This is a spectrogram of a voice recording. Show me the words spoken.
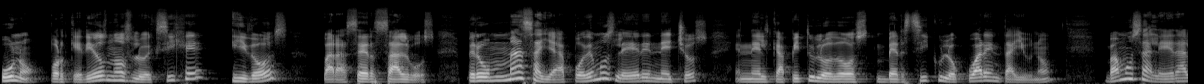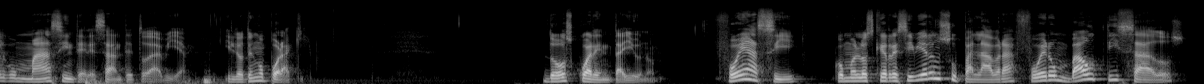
Uno, porque Dios nos lo exige y dos, para ser salvos. Pero más allá, podemos leer en Hechos, en el capítulo 2, versículo 41, vamos a leer algo más interesante todavía. Y lo tengo por aquí. 2.41. Fue así como los que recibieron su palabra fueron bautizados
